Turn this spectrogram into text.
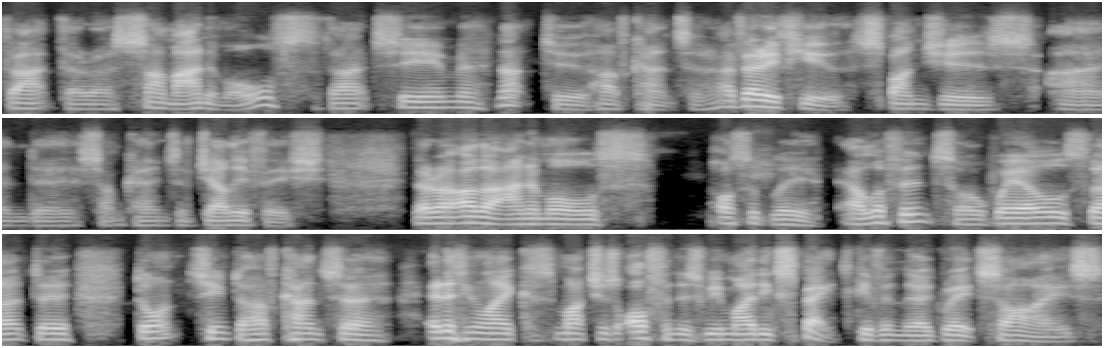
that there are some animals that seem not to have cancer. A very few, sponges and uh, some kinds of jellyfish. There are other animals, possibly elephants or whales that uh, don't seem to have cancer anything like as much as often as we might expect given their great size.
